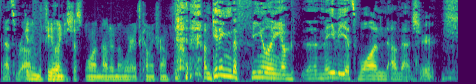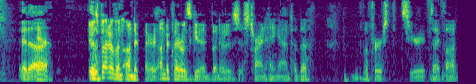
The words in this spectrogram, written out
That's rough. Getting the feeling it's just one. I don't know where it's coming from. I'm getting the feeling of uh, maybe it's one. I'm not sure. It uh, Yeah. It was better than Undeclared. Undeclared was good, but it was just trying to hang on to the the first series. I thought.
